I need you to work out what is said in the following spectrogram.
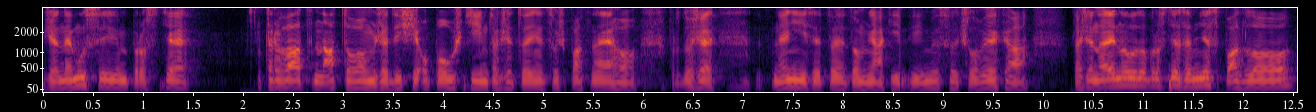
že nemusím prostě trvat na tom, že když je opouštím, takže to je něco špatného, protože není, že to je to nějaký výmysl člověka. Takže najednou to prostě ze mě spadlo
